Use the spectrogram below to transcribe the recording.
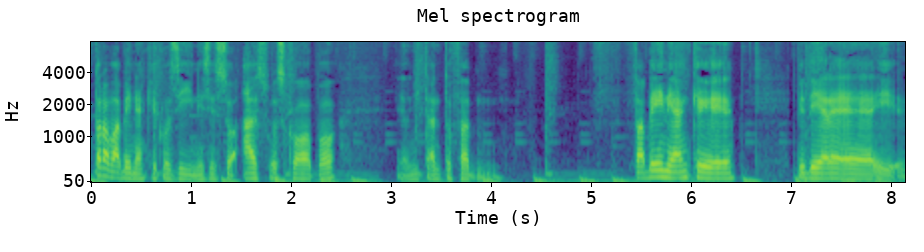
Però va bene anche così, nel senso ha il suo scopo e ogni tanto fa, fa bene anche vedere eh,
